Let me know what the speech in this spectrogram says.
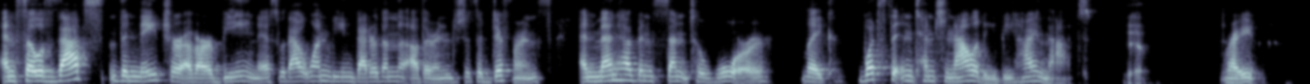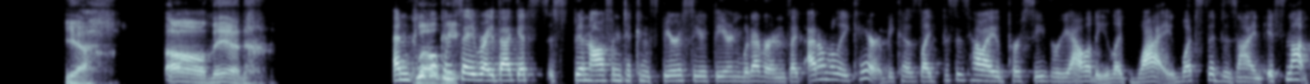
And so if that's the nature of our beingness without one being better than the other, and it's just a difference, and men have been sent to war, like what's the intentionality behind that? Yeah. Right. Yeah. Oh man. And people Well, can we- say, right, that gets spin off into conspiracy theory and whatever. And it's like, I don't really care because, like, this is how I perceive reality. Like, why? What's the design? It's not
